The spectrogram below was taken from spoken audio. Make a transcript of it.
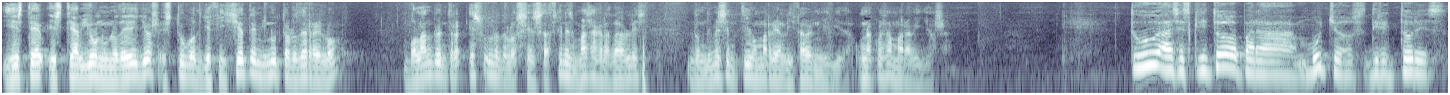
y este, este avión, uno de ellos, estuvo 17 minutos de reloj volando. Entre, es una de las sensaciones más agradables donde me he sentido más realizado en mi vida. Una cosa maravillosa. Tú has escrito para muchos directores,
